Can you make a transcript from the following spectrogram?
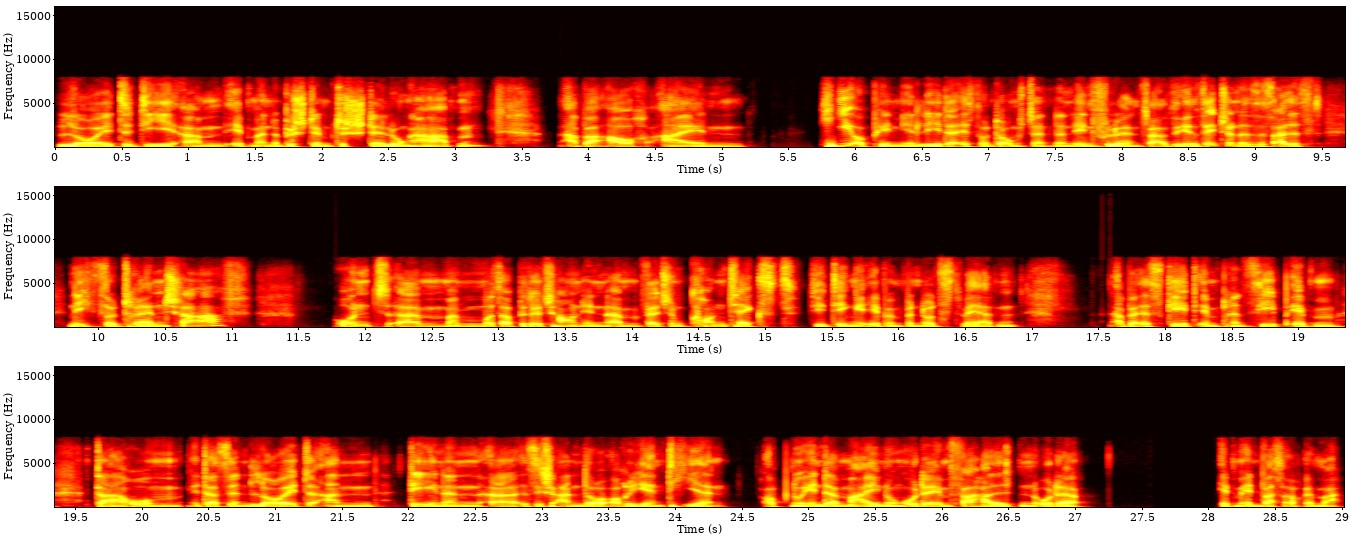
Leute, die ähm, eben eine bestimmte Stellung haben. Aber auch ein Key Opinion Leader ist unter Umständen ein Influencer. Also ihr seht schon, es ist alles nicht so trennscharf. Und ähm, man muss auch bitte schauen, in ähm, welchem Kontext die Dinge eben benutzt werden. Aber es geht im Prinzip eben darum, das sind Leute, an denen äh, sich andere orientieren. Ob nur in der Meinung oder im Verhalten oder eben in was auch immer.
